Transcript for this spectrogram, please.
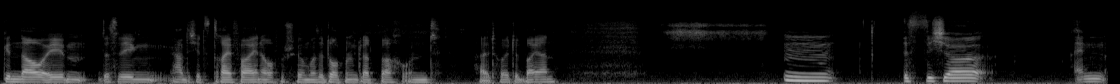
genau eben. Deswegen hatte ich jetzt drei Vereine auf dem Schirm, also Dortmund, Gladbach und halt heute Bayern. Mm, ist sicher ein,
